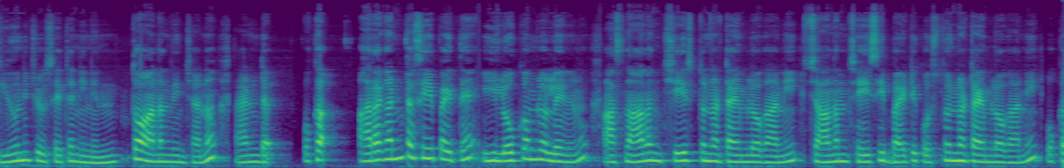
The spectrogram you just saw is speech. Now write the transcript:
వ్యూని చూసి అయితే నేను ఎంతో ఆనందించాను. అండ్ ఒక అరగంట సేపు అయితే ఈ లోకంలో లేను ఆ స్నానం చేస్తున్న టైంలో కానీ స్నానం చేసి బయటికి వస్తున్న టైంలో కానీ ఒక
